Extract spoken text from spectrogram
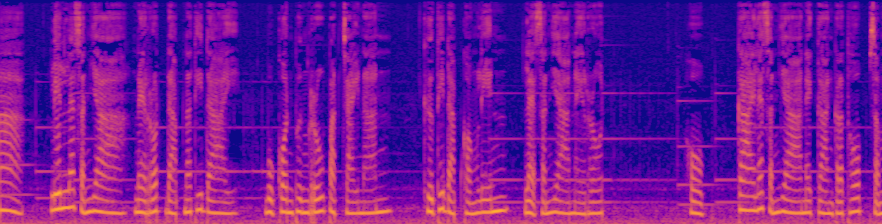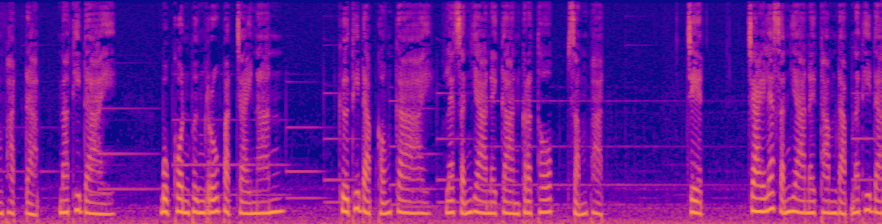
5. ลิ้นและสัญญาในรสดับหน้าที่ใด บุคคลพึงรู้ปัจจัยนั้น คือที่ดับของลิ้นและสัญญาในรส 6. กายและสัญญาในการกระทบสัมผัสดับหน้าที่ใด บุคคลพึงรู้ปัจจัยนั้น คือที่ดับของกายและสัญญาในการกระทบสัมผัส 7. ใจและสัญญาในธรรมดับหน้าที่ใด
